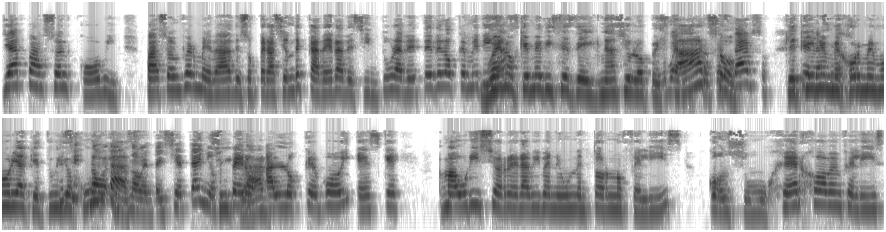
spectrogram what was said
ya pasó el COVID, pasó enfermedades, operación de cadera, de cintura, de, de, de lo que me digas. Bueno, ¿qué me dices de Ignacio López Bueno, Tarso? López Tarso, que que tiene mejor memoria que tú y Que yo sí, no, juntas. 97 años, Sí, pero claro. a lo que voy es que Mauricio Herrera vive en un entorno feliz con su mujer joven feliz,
